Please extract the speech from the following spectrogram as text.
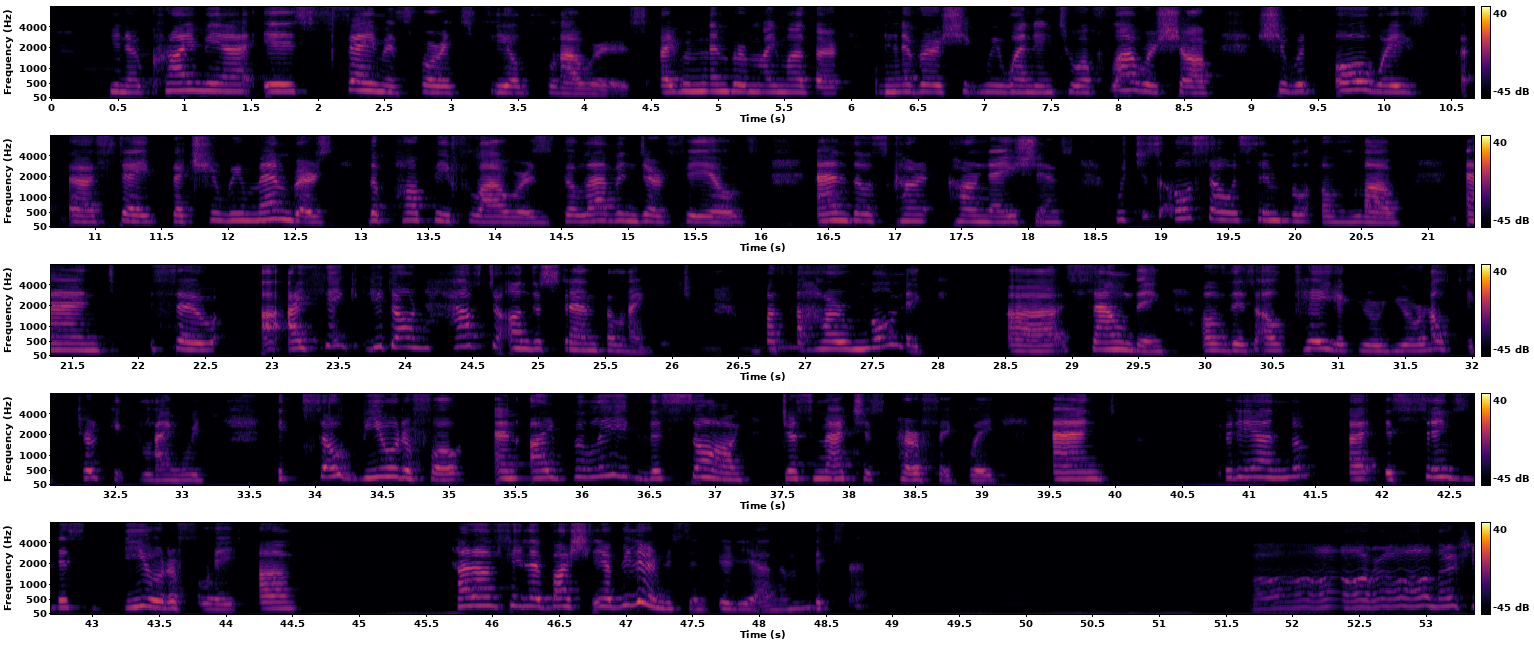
You know, Crimea is famous for its field flowers. I remember my mother, whenever she, we went into a flower shop, she would always uh, state that she remembers the poppy flowers, the lavender fields, and those car carnations, which is also a symbol of love. And so I, I think you don't have to understand the language, but the harmonic uh, sounding of this Altaic or Uraltic Turkic language, it's so beautiful. And I believe this song just matches perfectly. And Urianum uh, it sings this beautifully. Um, Karanfil'e başlayabilir misin Hanım lütfen? Karanfilim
